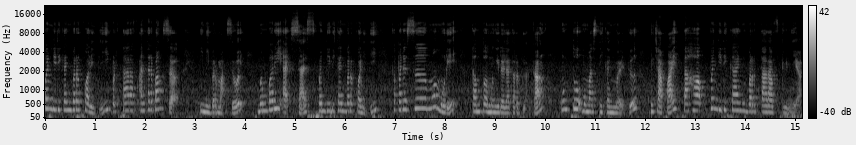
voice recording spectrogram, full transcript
pendidikan berkualiti bertaraf antarabangsa ini bermaksud memberi akses pendidikan berkualiti kepada semua murid tanpa mengira latar belakang untuk memastikan mereka mencapai tahap pendidikan bertaraf dunia.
